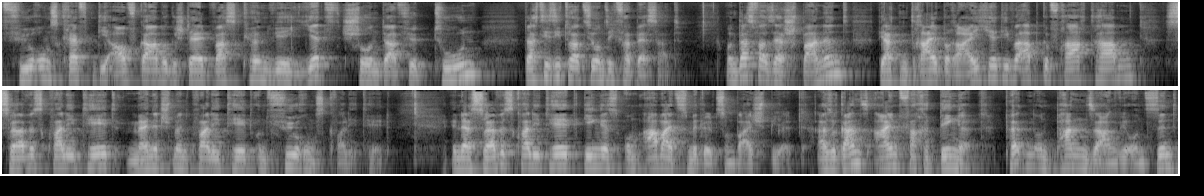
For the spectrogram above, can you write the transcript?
Führungskräften die Aufgabe gestellt, was können wir jetzt schon dafür tun, dass die Situation sich verbessert. Und das war sehr spannend. Wir hatten drei Bereiche, die wir abgefragt haben. Servicequalität, Managementqualität und Führungsqualität. In der Servicequalität ging es um Arbeitsmittel zum Beispiel. Also ganz einfache Dinge. Pötten und Pannen, sagen wir uns, sind,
